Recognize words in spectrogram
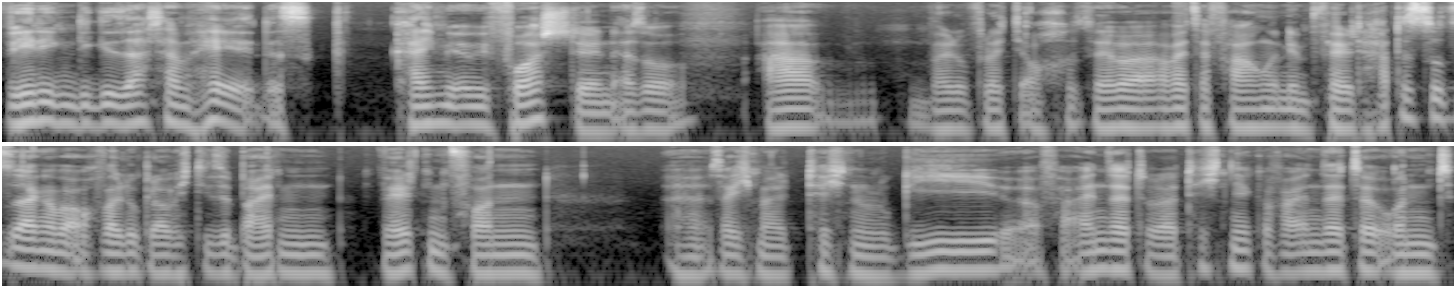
wenigen, die gesagt haben, hey, das kann ich mir irgendwie vorstellen. Also A, weil du vielleicht auch selber Arbeitserfahrung in dem Feld hattest sozusagen, aber auch weil du, glaube ich, diese beiden Welten von, äh, sag ich mal, Technologie auf der einen Seite oder Technik auf der einen Seite und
